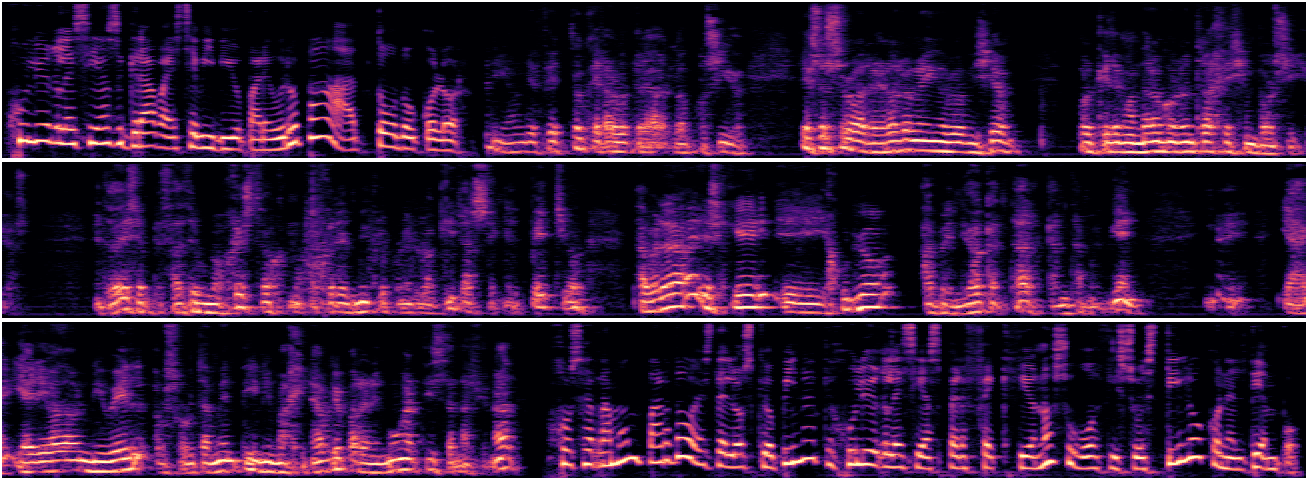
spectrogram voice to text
Julio Iglesias graba ese vídeo para Europa a todo color. Tenía un defecto que era lo de los bolsillos. Eso se lo arreglaron en Eurovisión porque le mandaron con un traje sin bolsillos. Entonces empezó a hacer unos gestos como coger el micro, ponerlo aquí, darse en el pecho. La verdad es que eh, Julio aprendió a cantar, canta muy bien. Eh, y, ha, y ha llegado a un nivel absolutamente inimaginable para ningún artista nacional. José Ramón Pardo es de los que opina que Julio Iglesias perfeccionó su voz y su estilo con el tiempo.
